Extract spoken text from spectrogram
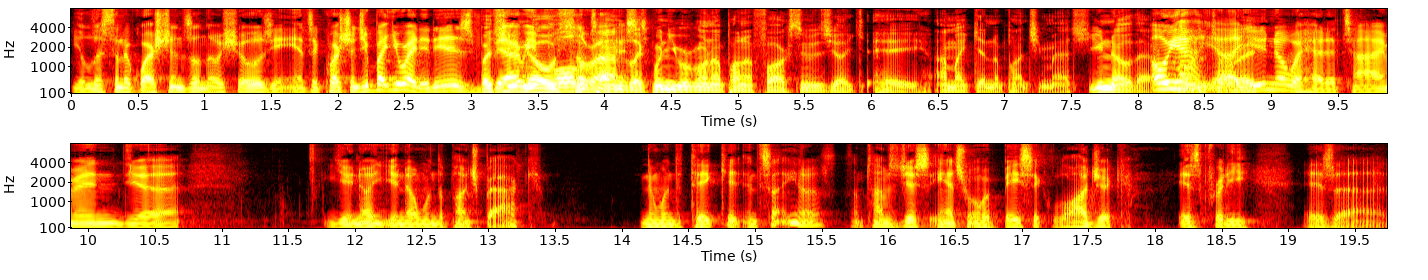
you listen to questions on those shows, you answer questions. But you're right, it is But very you know, polarized. sometimes like when you were going up on a Fox News, you're like, "Hey, I might get in a punching match." You know that. Oh yeah, yeah. it, right? You know ahead of time, and uh, you know you know when to punch back, you know when to take it, and so you know sometimes just answering with basic logic is pretty is a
